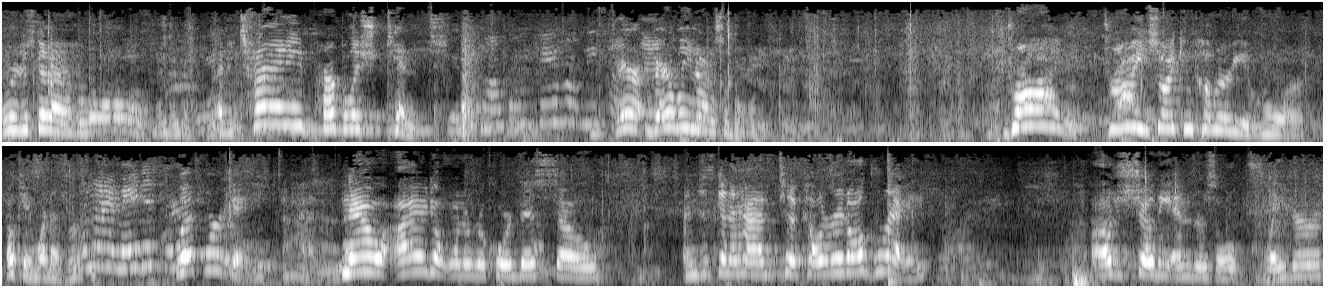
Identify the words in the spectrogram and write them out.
We're just gonna add a tiny purplish tint, Bar- barely noticeable. Dry, dry, so I can color you more. Okay, whatever. Well, it's working. Now, I don't want to record this, so I'm just going to have to color it all gray. I'll just show the end results later.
